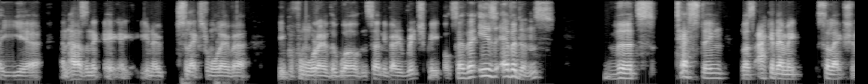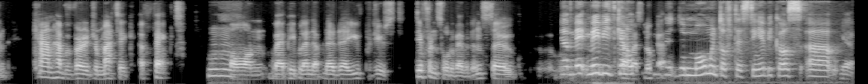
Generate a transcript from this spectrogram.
a year and has an, a, you know, selects from all over people from all over the world and certainly very rich people. So there is evidence that testing plus academic selection can have a very dramatic effect mm-hmm. on where people end up. Now, now you've produced different sort of evidence, so yeah, maybe it can also be the, moment of testing, yeah, because uh, yeah.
